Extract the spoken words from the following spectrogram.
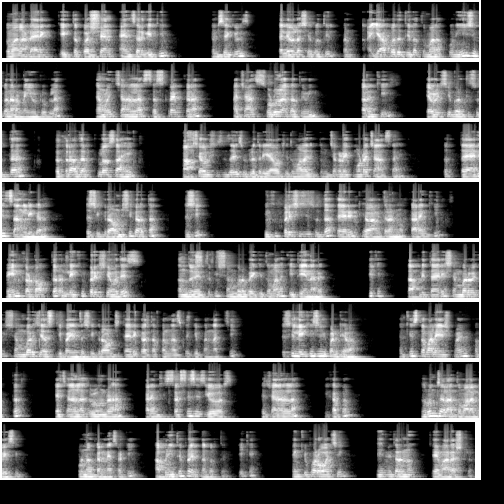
तुम्हाला डायरेक्ट एक तर क्वेश्चन अँसर घेतील एम सी क्यूज त्या लेवलला शिकवतील पण या पद्धतीला तुम्हाला कोणीही शिकवणार नाही यूट्यूबला त्यामुळे चॅनलला सबस्क्राईब करा. हा चान्स सोडू नका तुम्ही. कारण की यावेळीची भरतीसुद्धा सतरा हजार प्लस आहे. मागच्या वर्षीचं जरी सुटलं तरी यावर्षी तुम्हाला तुमच्याकडे एक मोठा चान्स आहे. तर तयारी चांगली करा. जशी ग्राउंडची करता तशी परीक्षेची सुद्धा तयारी ठेवा मित्रांनो. कारण की मेन कट ऑफ तर लेखी परीक्षेमध्येच समजून येतो की शंभर पैकी तुम्हाला किती येणार आहे ठीक आहे? तर आपली तयारी शंभर पैकी शंभरची असली पाहिजे जशी ग्राउंडची तयारी करता पन्नास पैकी पन्नासची तशी लेखीची पण ठेवा. नक्कीच तुम्हाला यश मिळेल. फक्त या चॅनलला जुळून राहा. कारण की सक्सेस इज युअर्स या चॅनलला एक आपण धरून चला तुम्हाला बेसिक पूर्ण करण्यासाठी. आपण इथे प्रयत्न करतोय. ठीक आहे? थँक्यू फॉर वॉचिंग जय मित्रांनो. जय महाराष्ट्र.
